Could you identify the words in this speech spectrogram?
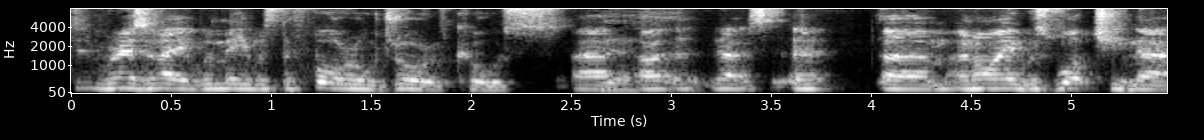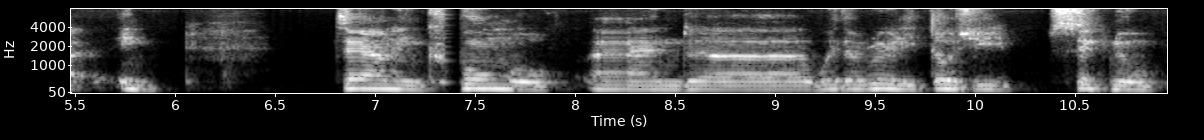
resonated with me was the four-all draw, of course. Uh, Yes. uh, that's uh, um, and I was watching that in down in Cornwall, and uh, with a really dodgy signal.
